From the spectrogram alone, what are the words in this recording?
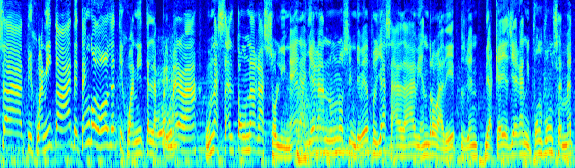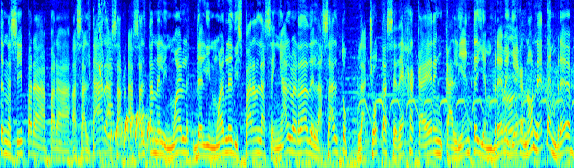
vámonos a Tijuanita, ¿va? Te tengo dos de Tijuanita. La primera va, un asalto a una gasolinera. Llegan unos individuos, pues ya sabes, bien drogaditos, bien de aquellas. Llegan y pum, pum, se meten así para, para asaltar. asaltan el inmueble. Del inmueble disparan la señal, ¿verdad? Del asalto. La chota se deja caer en caliente y en breve ah. llega. No, neta, en breve.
